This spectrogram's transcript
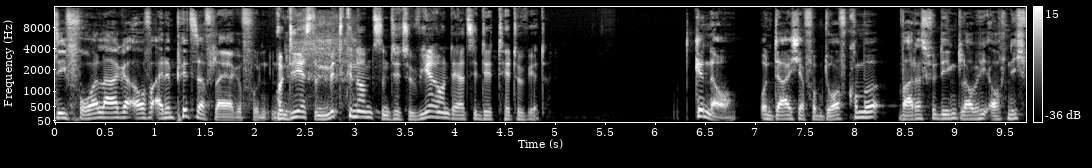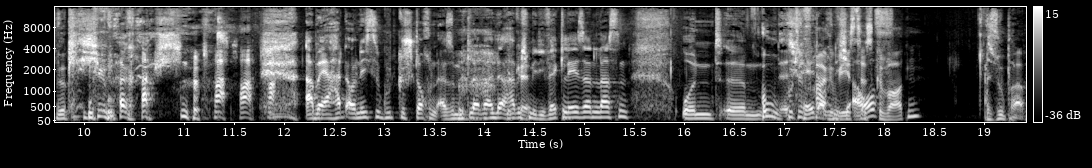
die, Vorlage auf einem Pizzaflyer gefunden. Und die hast du mitgenommen zum Tätowierer und der hat sie dir tätowiert. genau. Und da ich ja vom Dorf komme, war das für den, glaube ich, auch nicht wirklich überraschend. Aber er hat auch nicht so gut gestochen. Also mittlerweile habe ich Okay. mir die weglasern lassen und ähm, Oh, es gute fällt auch Frage. nicht Wie ist auf. das geworden? Super.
